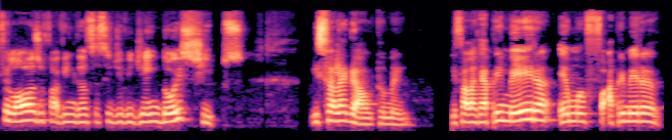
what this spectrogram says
filósofo, a vingança se dividia em dois tipos. Isso é legal também. Ele fala que a primeira é uma a primeira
